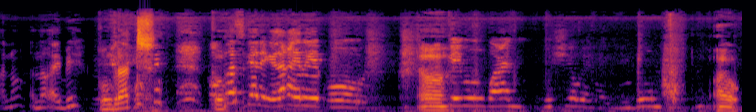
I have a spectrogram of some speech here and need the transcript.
Ano? Ano, Ivy? Congrats. Mas galing, na kay Repo. Oh, Kay mong kwan, busyo, boom. oh,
